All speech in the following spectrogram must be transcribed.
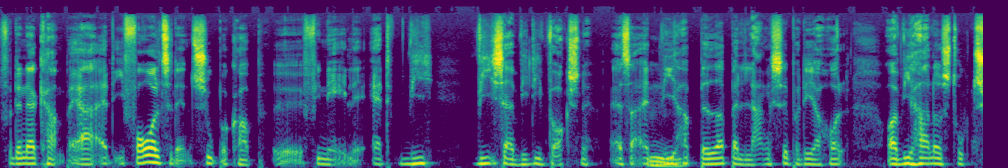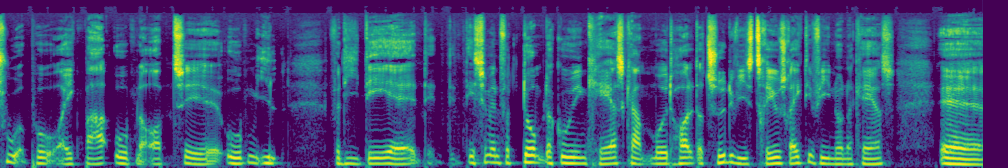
for den her kamp er, at i forhold til den Supercup-finale, at vi viser, at vi er de voksne. Altså, at mm. Vi har bedre balance på det her hold, og at vi har noget struktur på, og ikke bare åbner op til øh, åben ild. Fordi det, er- det, det, det er simpelthen for dumt at gå ud i en kaoskamp mod et hold, der tydeligvis trives rigtig fint under kaos. Øh,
